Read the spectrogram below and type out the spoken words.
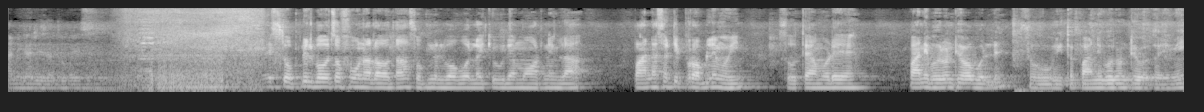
आणि घरी जातो गाईस स्वप्नील भाऊचा फोन आला होता. स्वप्नील भाऊ बोलला की उद्या मॉर्निंगला पाण्यासाठी प्रॉब्लेम होईल. सो त्यामुळे पाणी भरून ठेवा बोलले. सो इथं पाणी भरून ठेवत आहे मी.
